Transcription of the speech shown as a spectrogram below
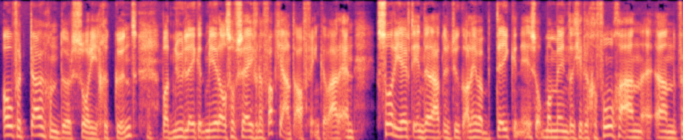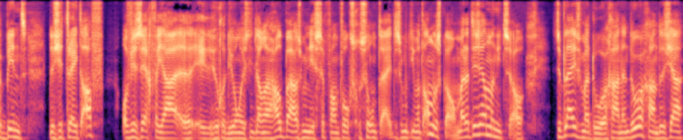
overtuigender sorry, gekund. Want nu leek het meer alsof ze even een vakje aan het afvinken waren. En sorry heeft inderdaad natuurlijk alleen maar betekenis op het moment dat je de gevolgen aan, aan verbindt. Dus je treedt af. Of je zegt van ja, Hugo de Jonge is niet langer houdbaar als minister van Volksgezondheid. Dus er moet iemand anders komen. Maar dat is helemaal niet zo. Ze blijven maar doorgaan en doorgaan. Dus ja,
